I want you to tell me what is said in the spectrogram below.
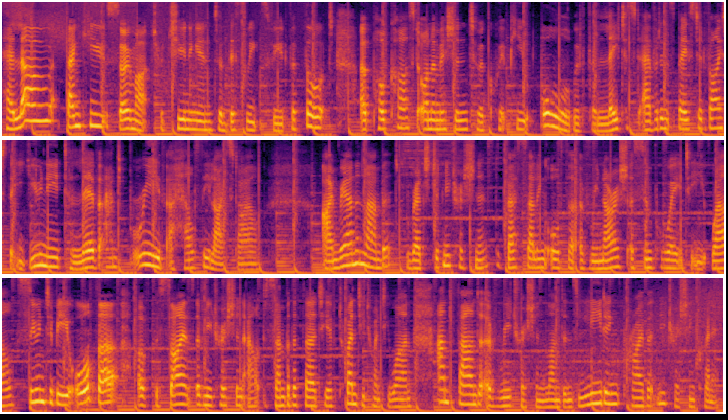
Hello, thank you so much for tuning in to this week's Food for Thought, a podcast on a mission to equip you all with the latest evidence based advice that you need to live and breathe a healthy lifestyle. I'm Rhiannon Lambert, registered nutritionist, best selling author of Renourish A Simple Way to Eat Well, soon to be author of The Science of Nutrition out December the 30th, 2021, and founder of Rhitrition, London's leading private nutrition clinic.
